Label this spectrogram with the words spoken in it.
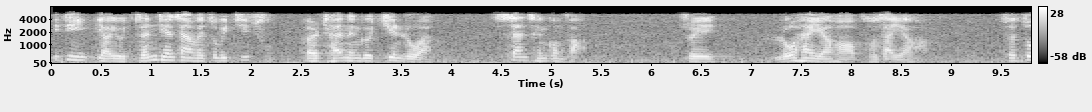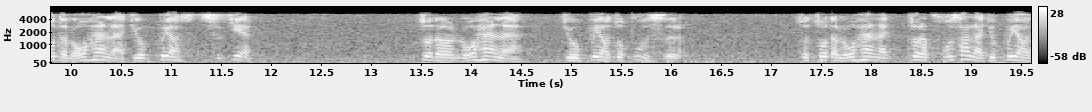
一定要有人天善法作为基础，而才能够进入啊三层共法。所以罗汉也好，菩萨也好，说做的罗汉呢，就不要持戒了。做到罗汉了，就不要做布施了；说做到罗汉了，做到菩萨了，就不要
